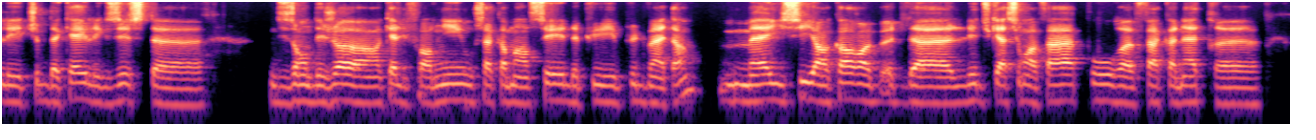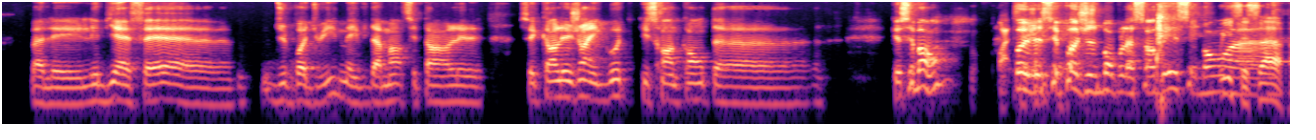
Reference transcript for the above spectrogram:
les chips de kale existent, disons, déjà en Californie, où ça a commencé depuis plus de 20 ans. Mais ici, il y a encore de l'éducation à faire pour faire connaître ben, les, bienfaits euh, du produit, mais évidemment, c'est quand les gens y goûtent qu'ils se rendent compte euh, que c'est bon. Ouais, sais pas juste bon pour la santé, c'est bon. oui, c'est ça.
